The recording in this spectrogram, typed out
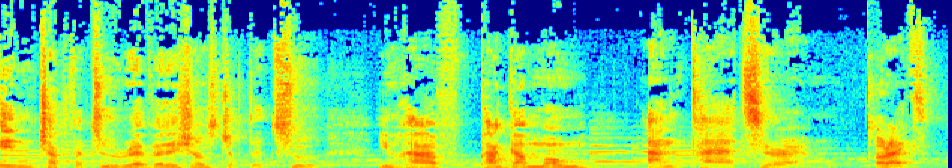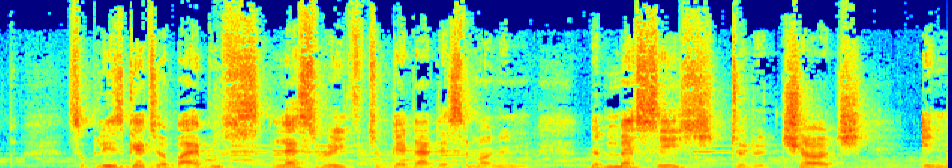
in chapter 2, Revelations chapter 2. You have Pergamum and Thyatira. All right? So please get your Bibles. Let's read together this morning the message to the church in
